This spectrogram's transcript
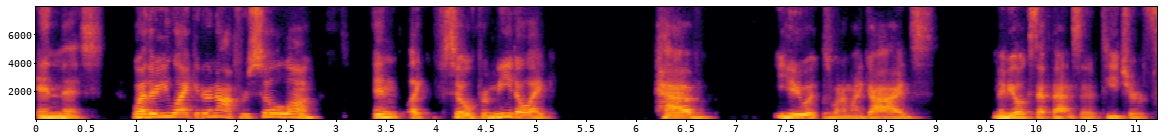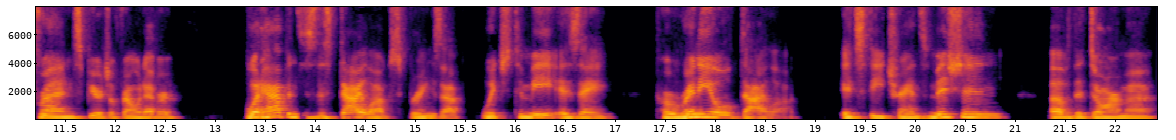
in this, whether you like it or not, for so long. And like, so for me to like have you as one of my guides, maybe you'll accept that instead of teacher, friend, spiritual friend, whatever. What happens is this dialogue springs up, which to me is a perennial dialogue. It's the transmission of the Dharma,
